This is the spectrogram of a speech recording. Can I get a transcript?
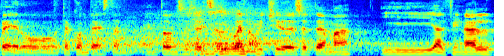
pero te contestan. Entonces es, muy, bueno. muy chido ese tema. Y al final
